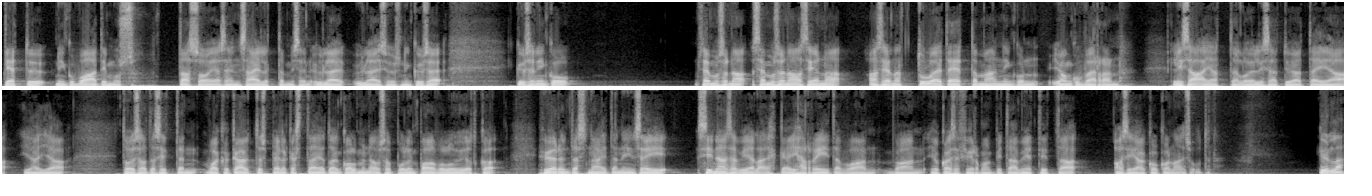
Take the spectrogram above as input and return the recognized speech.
tietty niin kuin vaatimustaso ja sen säilyttämisen yle, yleisyys, niin kyllä se, kyllä se niin kuin semmoisena, semmoisena asiana asiana tulee teettämään niin kuin jonkun verran lisäajattelua ja lisätyötä ja, ja, ja toisaalta sitten vaikka käyttäisi pelkästään jotain kolmen osapuolen palveluja, jotka hyödyntäisi näitä, niin se ei sinänsä vielä ehkä ihan riitä, vaan, vaan jokaisen firman pitää miettiä tämä asiaa kokonaisuutena. Kyllä,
